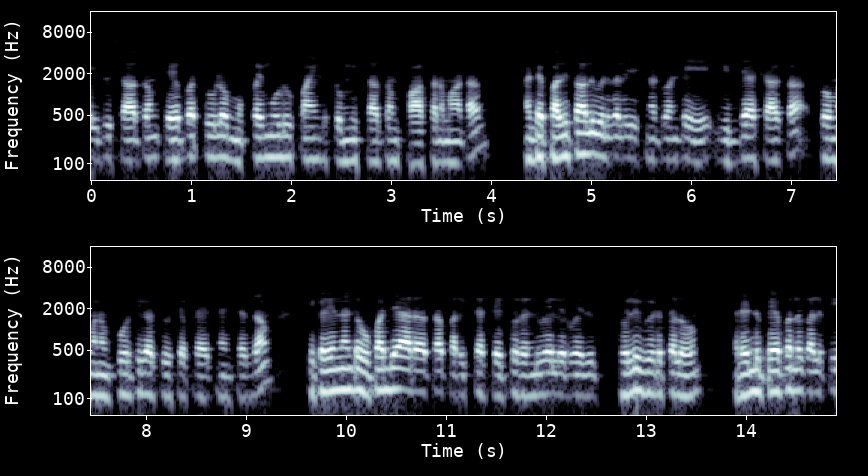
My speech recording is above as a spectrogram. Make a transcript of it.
ఐదు శాతం పేపర్ టూలో ముప్పై మూడు పాయింట్ తొమ్మిది శాతం పాస్ అనమాట అంటే ఫలితాలు విడుదల చేసినటువంటి విద్యాశాఖ సో మనం పూర్తిగా చూసే ప్రయత్నం చేద్దాం. ఇక్కడ ఏంటంటే ఉపాధ్యాయ అర్హత పరీక్ష టెట్ రెండు వేల ఇరవై ఐదు తొలి విడతలో రెండు పేపర్లు కలిపి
